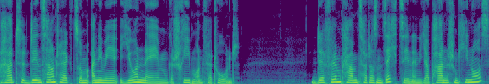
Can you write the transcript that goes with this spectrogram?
hat den Soundtrack zum Anime Your Name geschrieben und vertont. Der Film kam 2016 in die japanischen Kinos,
